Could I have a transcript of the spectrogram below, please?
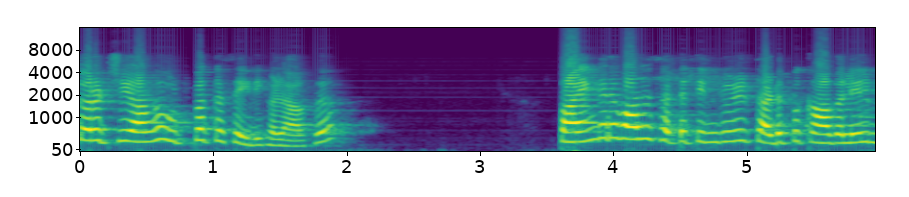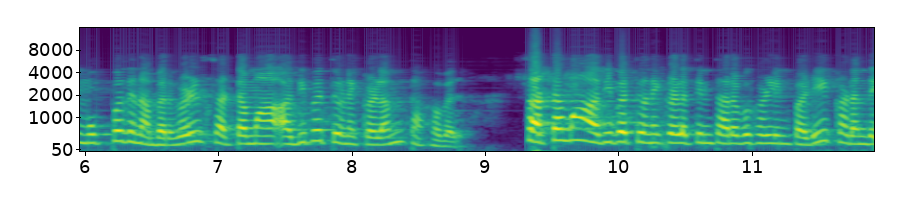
தொடர்ச்சியாக உட்பக்க செய்திகளாக பயங்கரவாத சட்டத்தின் கீழ் தடுப்பு காவலில் முப்பது நபர்கள் சட்டமா அதிபர் திணைக்களம் தகவல். சட்டமா அதிபர் திணைக்களத்தின் தரவுகளின்படி கடந்த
